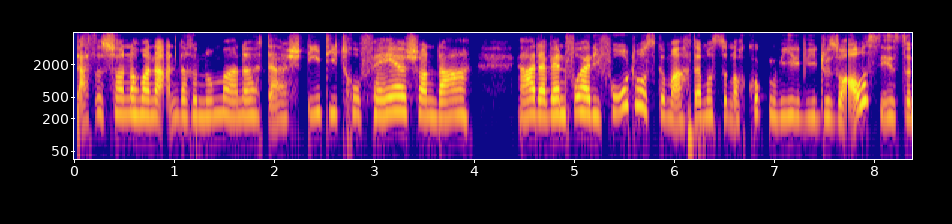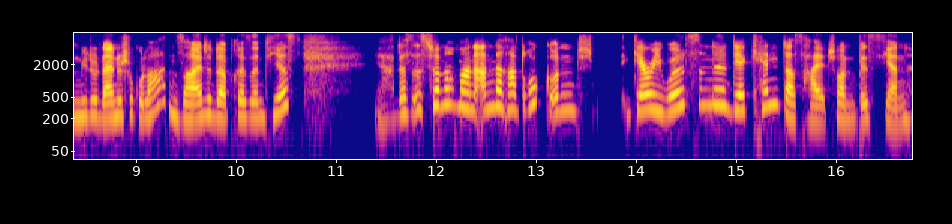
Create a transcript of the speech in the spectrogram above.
Das ist schon nochmal eine andere Nummer, ne? Da steht die Trophäe schon da. Ja, da werden vorher die Fotos gemacht. Da musst du noch gucken, wie, wie du so aussiehst und wie du deine Schokoladenseite da präsentierst. Ja, das ist schon nochmal ein anderer Druck und Gary Wilson, ne, der kennt das halt schon ein bisschen.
